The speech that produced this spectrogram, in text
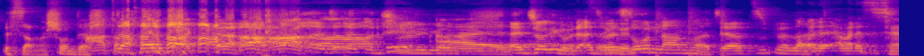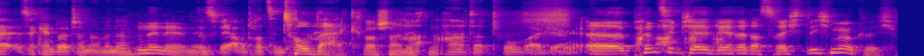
ist aber schon der Start. Entschuldigung. Alter. Entschuldigung, also wer so einen Namen hat, ja, tut mir Aber, leid. der- aber das ist ja, ist ja kein deutscher Name, ne? Nee, nee, nee. Das wäre aber trotzdem Tobak wahrscheinlich. ha Ne? harter Tobak, Junge. Äh, prinzipiell wäre das rechtlich möglich.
